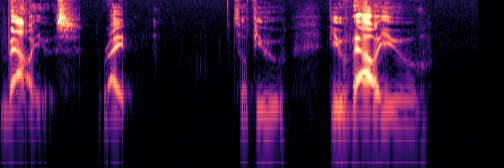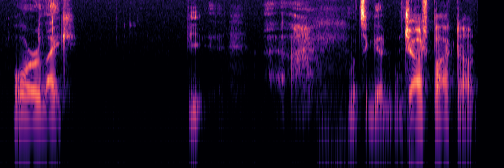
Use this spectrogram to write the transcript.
values, right? So if you if you value or like you, uh, what's a good Josh blacked out.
